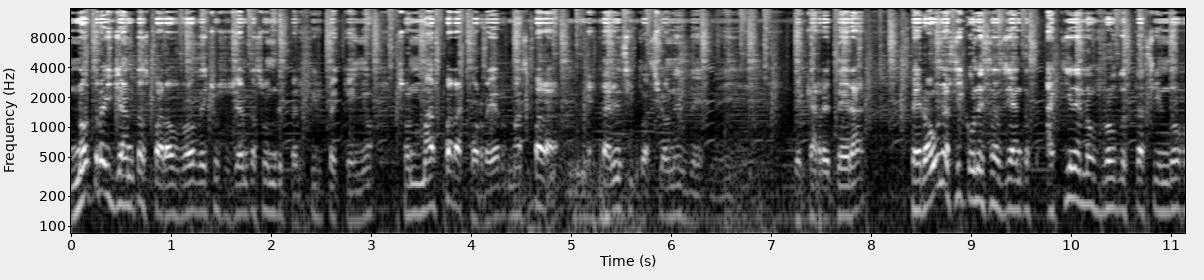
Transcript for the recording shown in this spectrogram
No trae llantas para off-road, de hecho sus llantas son de perfil pequeño, son más para correr, más para estar en situaciones de carretera. Pero aún así con esas llantas, aquí en el off-road lo está haciendo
